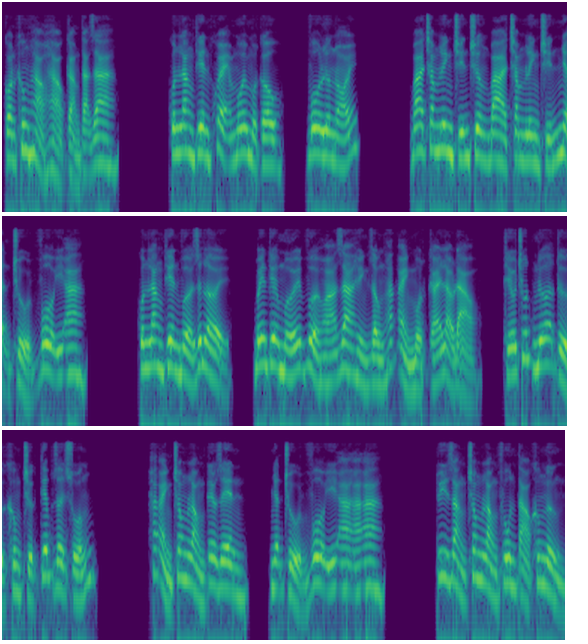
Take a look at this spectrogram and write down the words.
Còn không hảo hảo cảm tạ ra. Quân lăng thiên khỏe môi một câu, vô lương nói. 309 chương 309 nhận chủ vô ý a. Quân lăng thiên vừa dứt lời, bên kia mới vừa hóa ra hình rồng hắc ảnh một cái lảo đảo, thiếu chút nữa từ không trực tiếp rơi xuống. Hắc ảnh trong lòng kêu rên, nhận chủ vô ý a a a. Tuy rằng trong lòng phun tảo không ngừng,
